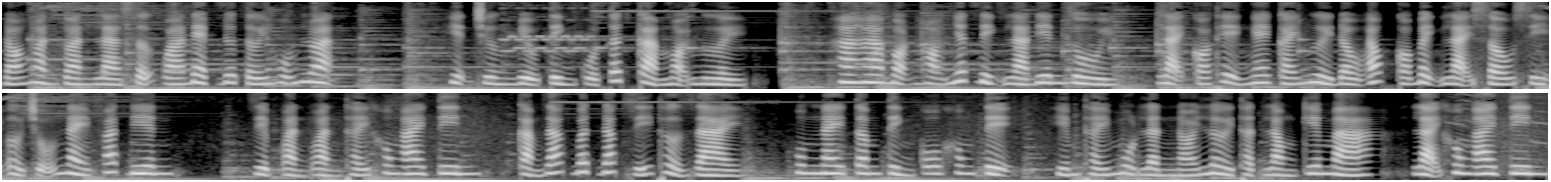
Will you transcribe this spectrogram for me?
đó hoàn toàn là sợ quá đẹp đưa tới hỗn loạn." Hiện trường biểu tình của tất cả mọi người. Ha ha bọn họ nhất định là điên rồi, lại có thể nghe cái người đầu óc có bệnh lại xấu xí ở chỗ này phát điên. Diệp Oản Oản thấy không ai tin, cảm giác bất đắc dĩ thở dài. Hôm nay tâm tình cô không tệ, hiếm thấy một lần nói lời thật lòng kia mà, lại không ai tin.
